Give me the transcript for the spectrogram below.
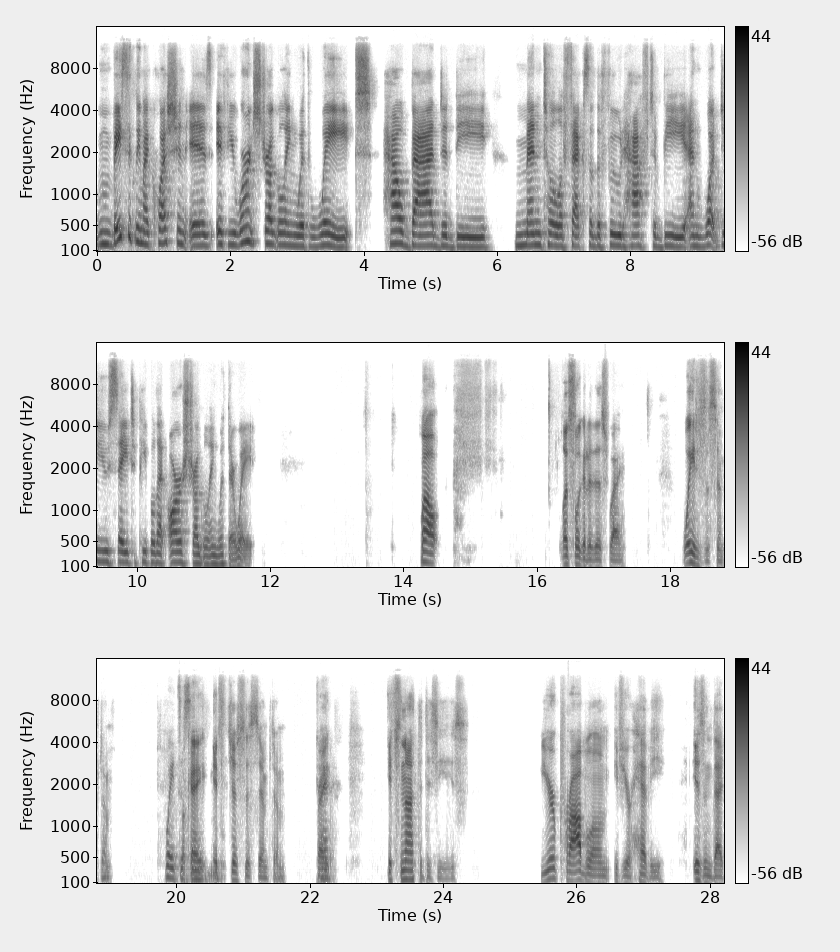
mm, basically, my question is if you weren't struggling with weight, how bad did the mental effects of the food have to be? And what do you say to people that are struggling with their weight? Well, let's look at it this way weight is a symptom. Weight's okay. Symptom. It's just a symptom, right? Okay. It's not the disease. Your problem, if you're heavy, isn't that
